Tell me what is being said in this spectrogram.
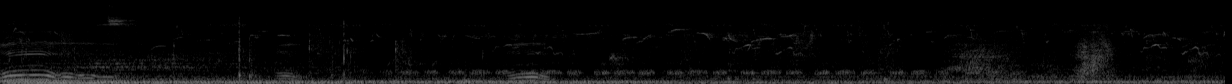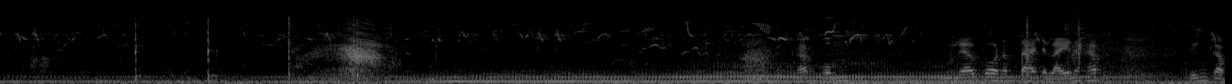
เออเออเออเออครับผมดู แล้วก็น้ำตาจะไหลนะครับถึงกับ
